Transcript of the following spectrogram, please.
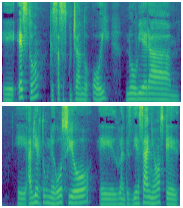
eh, esto que estás escuchando hoy, no hubiera eh, abierto un negocio eh, durante 10 años que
